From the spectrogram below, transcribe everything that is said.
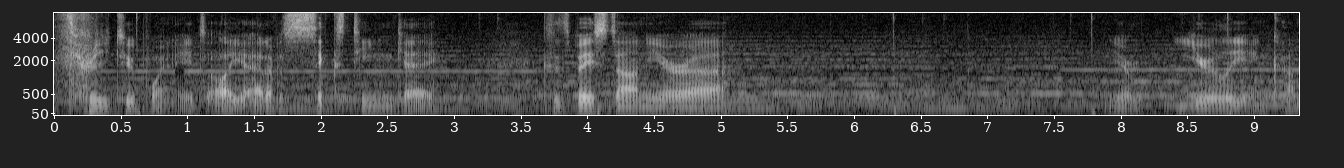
Thirty-two point eight. All I get out of a sixteen k, because it's based on your uh, your yearly income.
